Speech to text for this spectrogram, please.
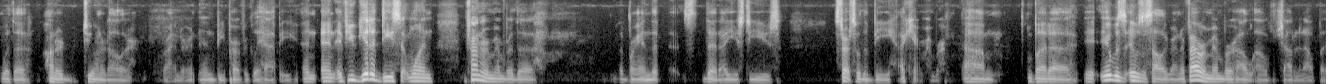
with a hundred two hundred dollar grinder and, and be perfectly happy. And and if you get a decent one, I'm trying to remember the the brand that that I used to use. Starts with a B. I can't remember. Um, but uh, it, it was it was a solid grinder. If I remember, I'll, I'll shout it out. But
